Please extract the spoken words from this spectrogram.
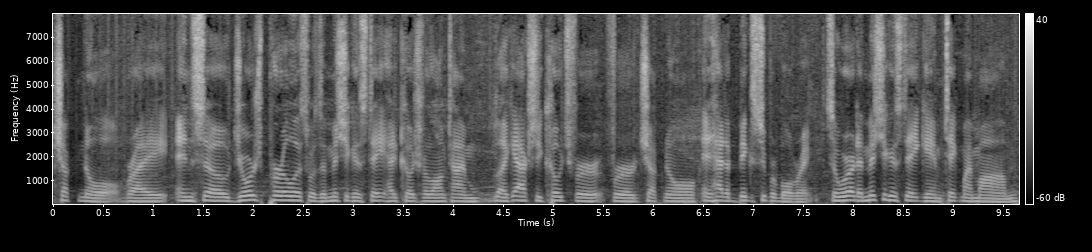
Chuck Noll, right? And so George Perles was a Michigan State head coach for a long time, like actually coached for for Chuck Noll and had a big Super Bowl ring. So we're at a Michigan State game. Take my mom.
